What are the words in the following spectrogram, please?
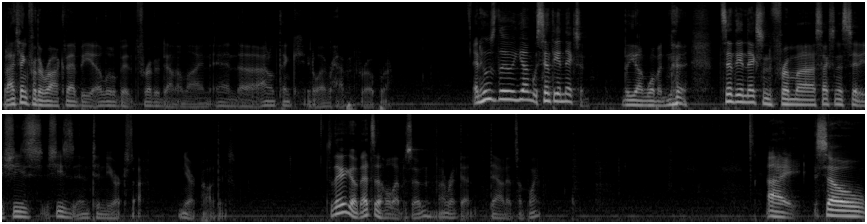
But I think for The Rock, that'd be a little bit further down the line, and uh, I don't think it'll ever happen for Oprah. And who's the young Cynthia Nixon, the young woman, Cynthia Nixon from uh, Sex and the City? She's she's into New York stuff, New York politics. So there you go. That's a whole episode. I'll write that down at some point. All right. So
